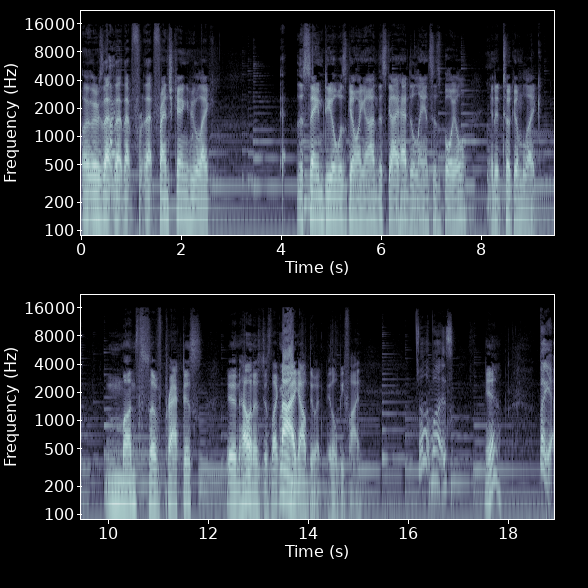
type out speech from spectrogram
uh, there's that I- that that fr- that French king who like the same deal was going on. This guy had to lance his boil, and it took him like months of practice. And Helena's just like, "Nah, I'll do it. It'll be fine." Well, it was. Yeah. But yeah,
